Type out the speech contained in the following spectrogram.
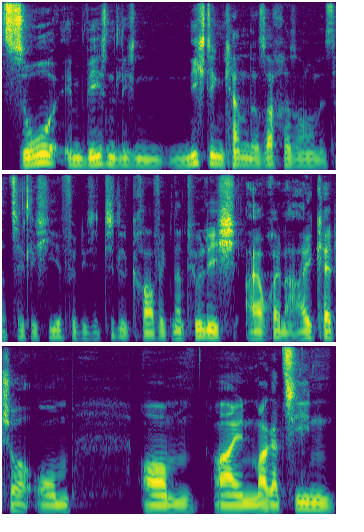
so im Wesentlichen nicht den Kern der Sache, sondern ist tatsächlich hier für diese Titelgrafik natürlich auch ein Eyecatcher, um ähm, ein Magazin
